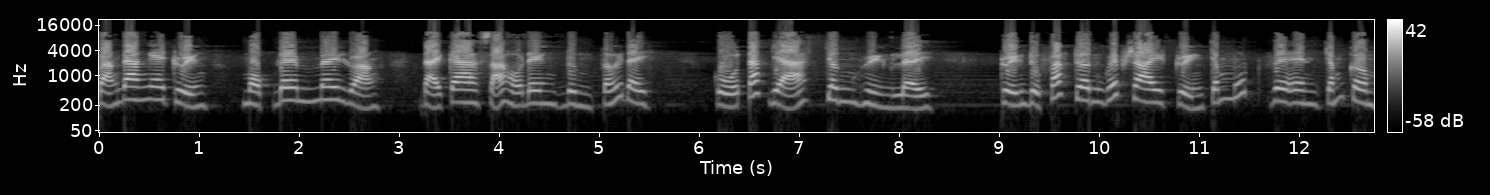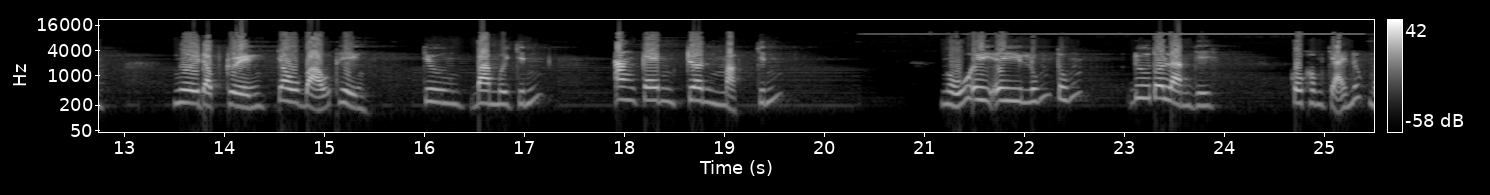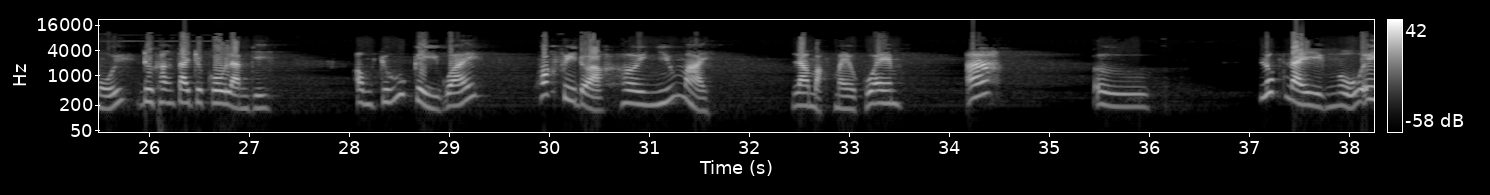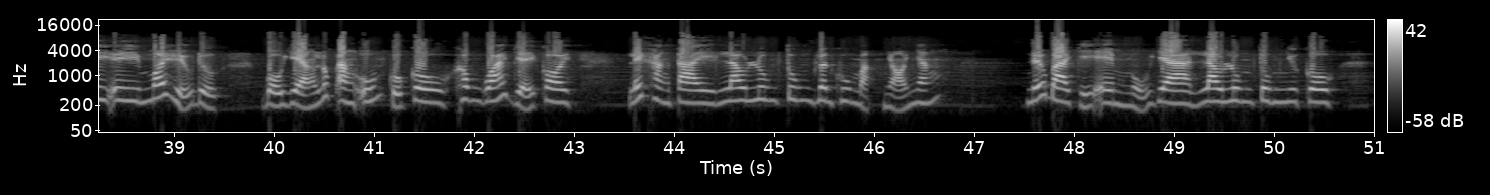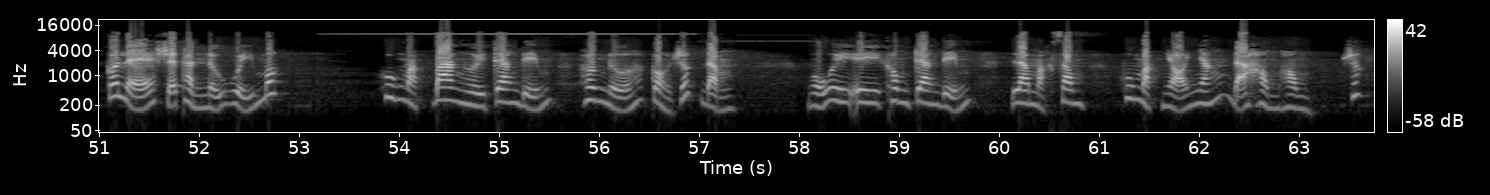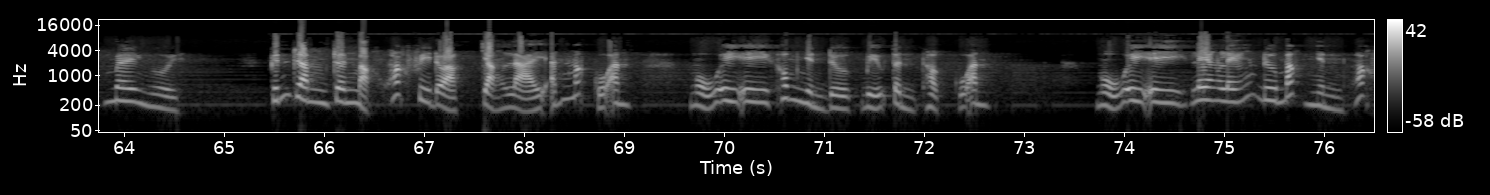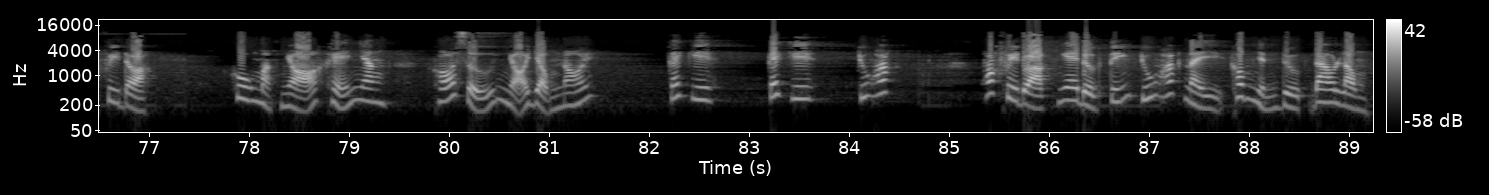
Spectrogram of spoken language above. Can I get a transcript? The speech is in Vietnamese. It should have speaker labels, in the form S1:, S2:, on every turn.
S1: Bạn đang nghe truyện Một đêm mê loạn, đại ca xã hội đen đừng tới đây. Của tác giả Chân Huyền Lệ. Truyện được phát trên website truyện.mútvn.com Người đọc truyện Châu Bảo Thiền. Chương 39 Ăn kem trên mặt chính. Ngủ y y lúng túng. Đưa tôi làm gì? Cô không chảy nước mũi Đưa khăn tay cho cô làm gì? Ông chú kỳ quái. Hoắc phi đoạt hơi nhíu mày. Lau mặt mèo của em. Á! ừ... Lúc này ngủ y y mới hiểu được bộ dạng lúc ăn uống của cô không quá dễ coi, lấy khăn tay lau lung tung lên khuôn mặt nhỏ nhắn. Nếu ba chị em ngủ da lau lung tung như cô, có lẽ sẽ thành nữ quỷ mất. Khuôn mặt ba người trang điểm hơn nữa còn rất đậm. Ngủ y y không trang điểm, lau mặt xong, khuôn mặt nhỏ nhắn đã hồng hồng, rất mê người. Kính râm trên mặt hoắc phi đoạt chặn lại ánh mắt của anh. Ngủ y y không nhìn được biểu tình thật của anh. Ngủ y y len lén đưa mắt nhìn hoắc phi đoạt. Khuôn mặt nhỏ khẽ nhăn, khó xử nhỏ giọng nói. Cái kia, cái kia, chú hoắc. Hoắc phi đoạt nghe được tiếng chú hoắc này không nhịn được đau lòng.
